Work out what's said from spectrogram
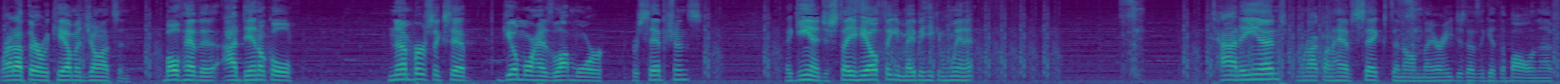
right up there with Calvin Johnson. Both have the identical numbers, except Gilmore has a lot more receptions. Again, just stay healthy and maybe he can win it. Tight end, we're not going to have Sexton on there. He just doesn't get the ball enough.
